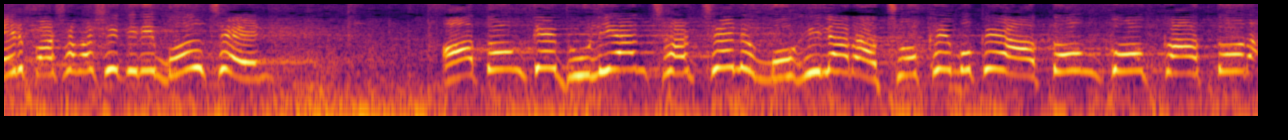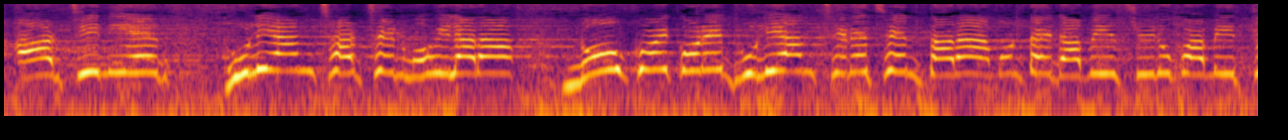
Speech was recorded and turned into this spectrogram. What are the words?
এর পাশাপাশি তিনি বলছেন, আতঙ্কে ধুলিয়ান ছাড়ছেন মহিলারা, চোখে মুখে আতঙ্ক নিয়ে ধুলিয়ান ছাড়ছেন মহিলারা। নৌকোয় করে ধুলিয়ান ছেড়েছেন তারা, এমনটাই দাবি শ্রীরূপা মিত্র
